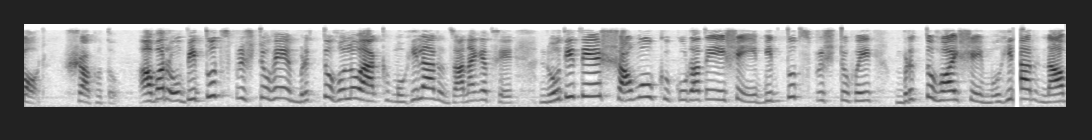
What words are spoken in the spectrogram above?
পর স্বাগত। আবারও বিদ্যুৎ স্পৃষ্ট হয়ে মৃত্যু হলো এক মহিলার। জানা গেছে, নদীতে শামুক কুড়াতে এসেই বিদ্যুৎ স্পৃষ্ট হয়ে মৃত্যু হয় সেই মহিলার নাম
